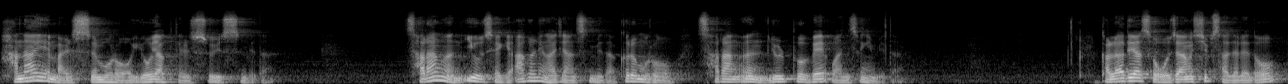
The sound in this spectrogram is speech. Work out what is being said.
하나의 말씀으로 요약될 수 있습니다. 사랑은 이웃에게 악을 행하지 않습니다. 그러므로 사랑은 율법의 완성입니다. 갈라디아서 5장 14절에도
